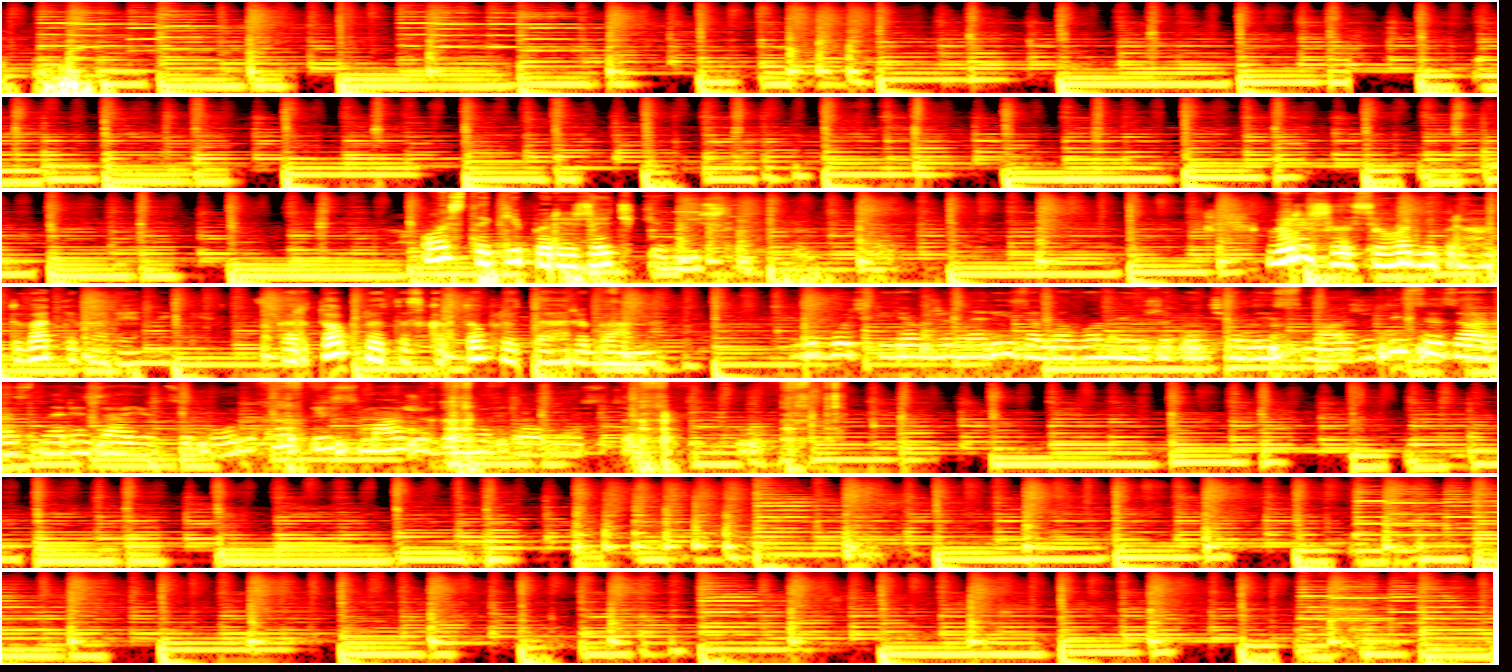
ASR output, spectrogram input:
Ось такі пиріжечки вийшли. Вирішили сьогодні приготувати вареники з картоплею та з картоплею та грибами. Грибочки я вже нарізала, вони вже почали смажитися. Зараз нарізаю цибульку і смажу до готовності.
